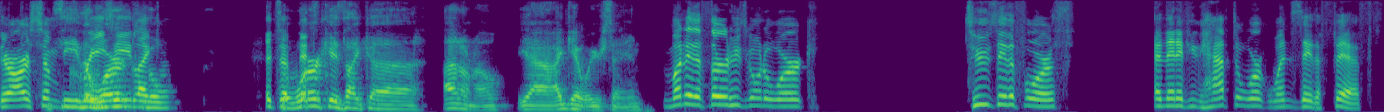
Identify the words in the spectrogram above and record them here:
There are some See crazy the work. like the, it's a it's work is like uh I don't know. Yeah, I get what you're saying. Monday the third. Who's going to work? Tuesday the fourth, and then if you have to work Wednesday the fifth,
